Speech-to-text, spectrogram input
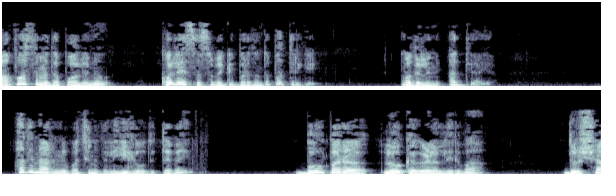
ಅಪೋಸ್ತನದ ಪೌಲನು ಕೊಲೆಸ ಸಭೆಗೆ ಬರೆದಂತ ಪತ್ರಿಕೆ. ಮೊದಲನೇ ಅಧ್ಯಾಯ. ಹದಿನಾರನೇ ವಚನದಲ್ಲಿ ಹೀಗೆ ಓದುತ್ತೇವೆ. ಭೂಪರ ಲೋಕಗಳಲ್ಲಿರುವ ದೃಶ್ಯ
